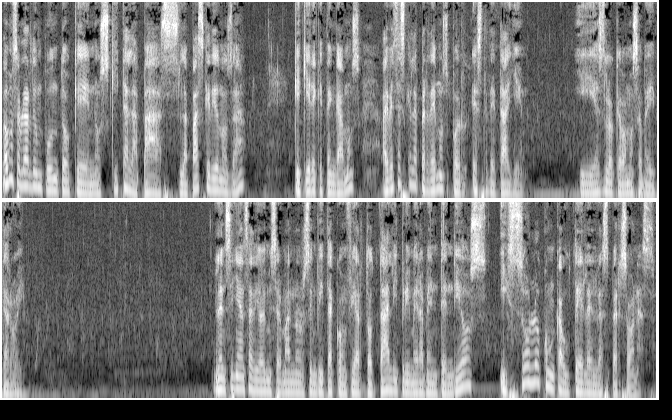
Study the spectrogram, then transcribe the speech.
Vamos a hablar de un punto que nos quita la paz, la paz que Dios nos da, que quiere que tengamos. Hay veces que la perdemos por este detalle y es lo que vamos a meditar hoy. La enseñanza de hoy, mis hermanos, nos invita a confiar total y primeramente en Dios y solo con cautela en las personas.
